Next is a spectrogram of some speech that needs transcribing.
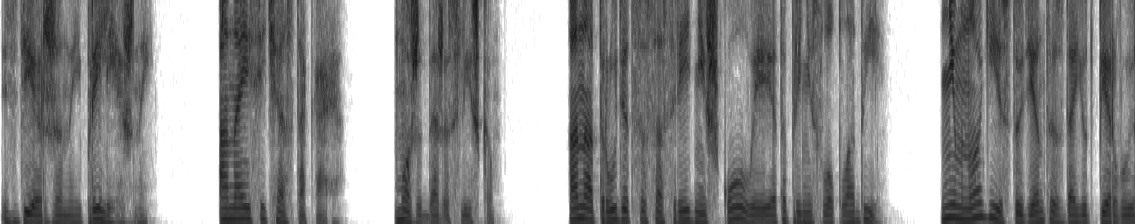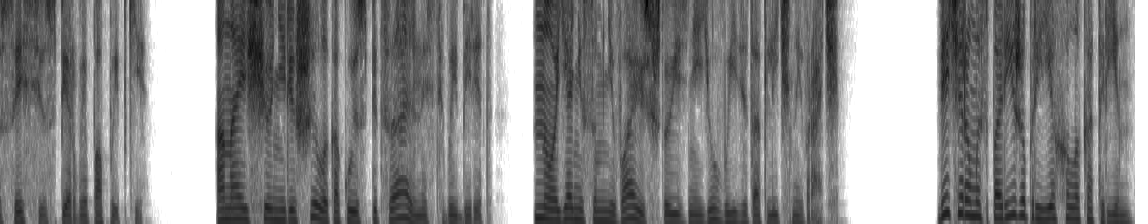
сдержанной, прилежной. Она и сейчас такая. Может, даже слишком. Она трудится со средней школы, и это принесло плоды. Немногие студенты сдают первую сессию с первой попытки. Она еще не решила, какую специальность выберет, но я не сомневаюсь, что из нее выйдет отличный врач. Вечером из Парижа приехала Катрин.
